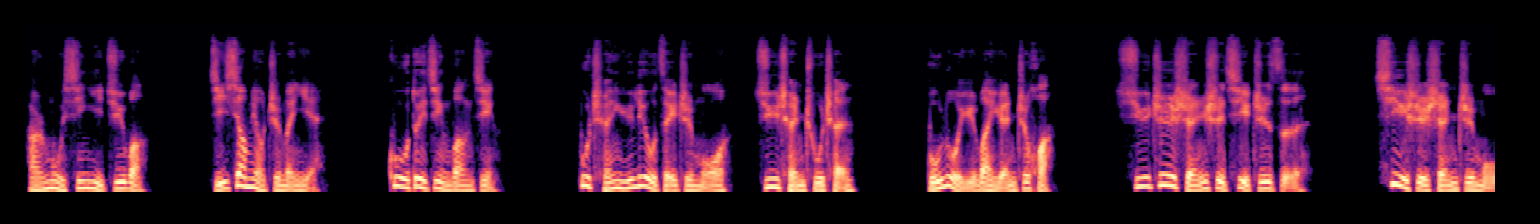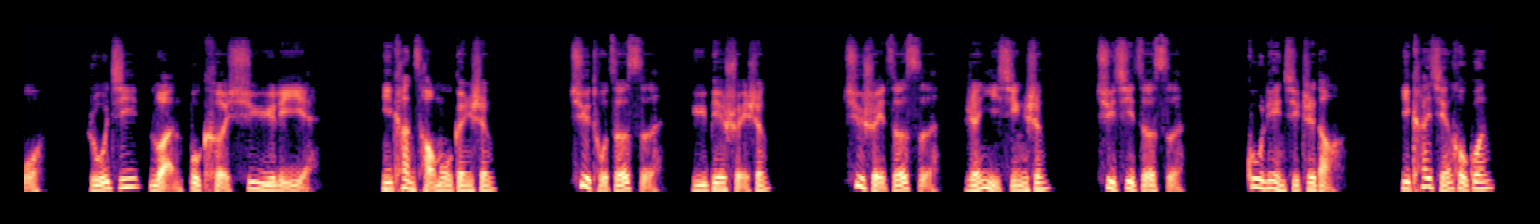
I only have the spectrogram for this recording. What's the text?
而木心亦居望，即象妙之门也。故对镜望镜，不沉于六贼之魔；居尘出尘，不落于万元之化。须知神是气之子，气是神之母。如鸡卵不可须臾离也。你看草木根生。去土则死，鱼鳖水生；去水则死，人以形生；去气则死。故练气之道，以开前后关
